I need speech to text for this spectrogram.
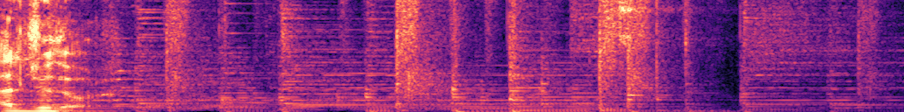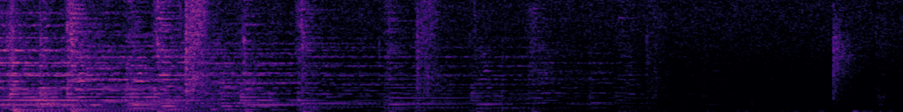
الجذور.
